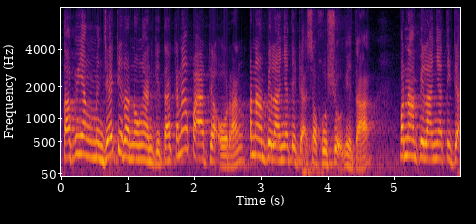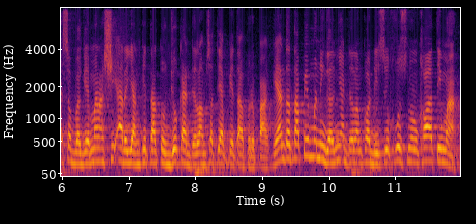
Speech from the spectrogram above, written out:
Tapi yang menjadi renungan kita, kenapa ada orang penampilannya tidak sekhusyuk kita, penampilannya tidak sebagaimana syiar yang kita tunjukkan dalam setiap kita berpakaian, tetapi meninggalnya dalam kondisi khusnul khatimah.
